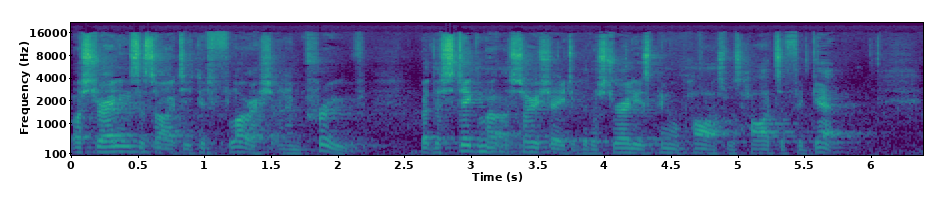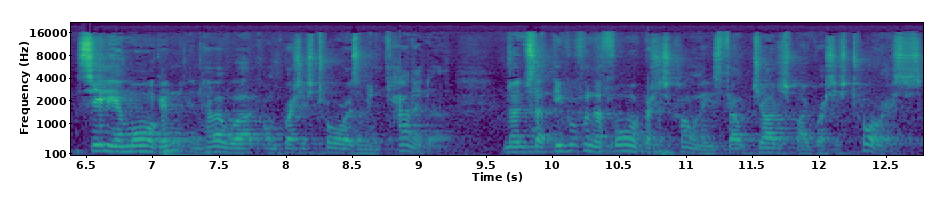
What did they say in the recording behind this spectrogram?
Australian society could flourish and improve, but the stigma associated with Australia's penal past was hard to forget. Celia Morgan, in her work on British tourism in Canada, notes that people from the former British colonies felt judged by British tourists.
